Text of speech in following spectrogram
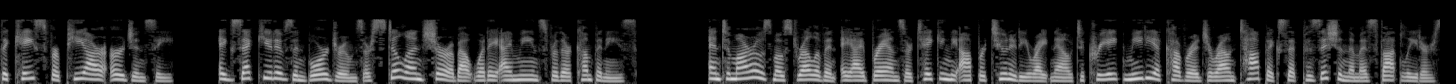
The case for PR urgency. Executives and boardrooms are still unsure about what AI means for their companies. And tomorrow's most relevant AI brands are taking the opportunity right now to create media coverage around topics that position them as thought leaders.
